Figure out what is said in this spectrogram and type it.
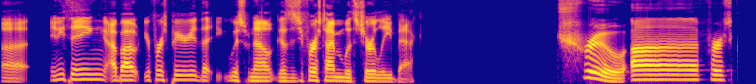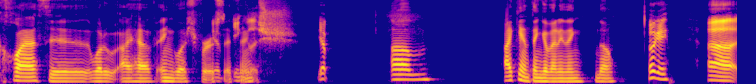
Uh, anything about your first period that you wish now because it's your first time with Shirley back? True. Uh, first class is what do I have? English first, Yep, I think. English. Yep. Um, I can't think of anything. No. Okay. Uh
